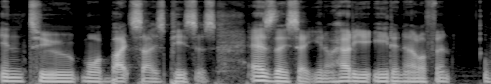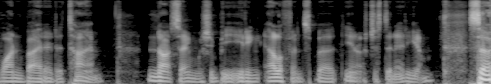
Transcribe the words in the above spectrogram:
into more bite sized pieces. As they say, you know, how do you eat an elephant? One bite at a time. Not saying we should be eating elephants, but, you know, it's just an idiom. So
